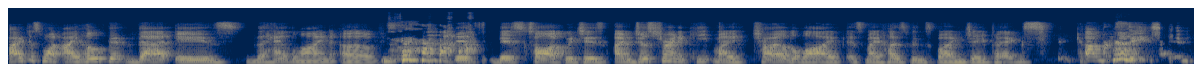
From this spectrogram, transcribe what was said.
I just want. I hope that that is the headline of this this talk, which is I'm just trying to keep my child alive as my husband's buying JPEGs. Conversation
